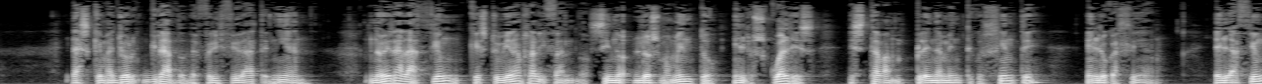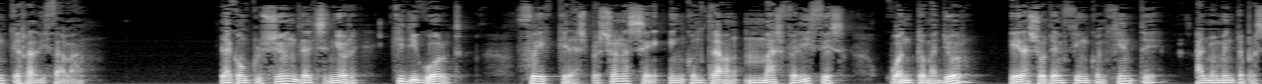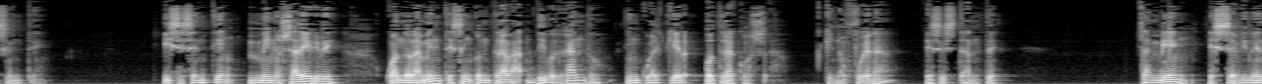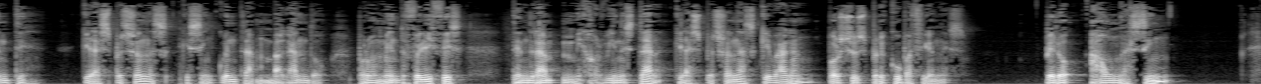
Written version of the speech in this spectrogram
las que mayor grado de felicidad tenían, no era la acción que estuvieran realizando, sino los momentos en los cuales estaban plenamente conscientes en lo que hacían, en la acción que realizaban. La conclusión del señor Killiworth fue que las personas se encontraban más felices cuanto mayor era su atención consciente al momento presente y se sentían menos alegre cuando la mente se encontraba divagando en cualquier otra cosa que no fuera ese instante. También es evidente que las personas que se encuentran vagando por momentos felices tendrán mejor bienestar que las personas que vagan por sus preocupaciones. Pero aún así,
